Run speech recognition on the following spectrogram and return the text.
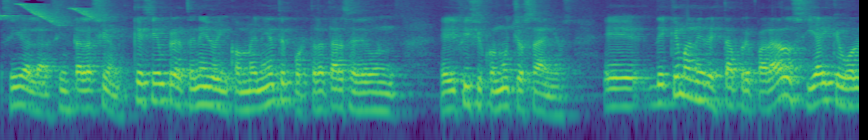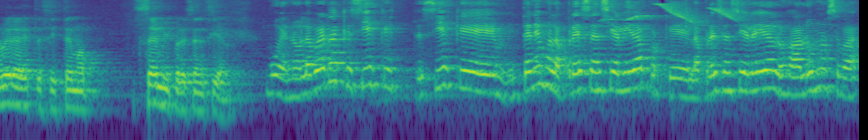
¿sí? a las instalaciones, que siempre ha tenido inconvenientes por tratarse de un edificio con muchos años. Eh, ¿De qué manera está preparado si hay que volver a este sistema semipresencial? Bueno, la verdad que sí es que, sí es que tenemos la presencialidad, porque la presencialidad de los alumnos se va,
